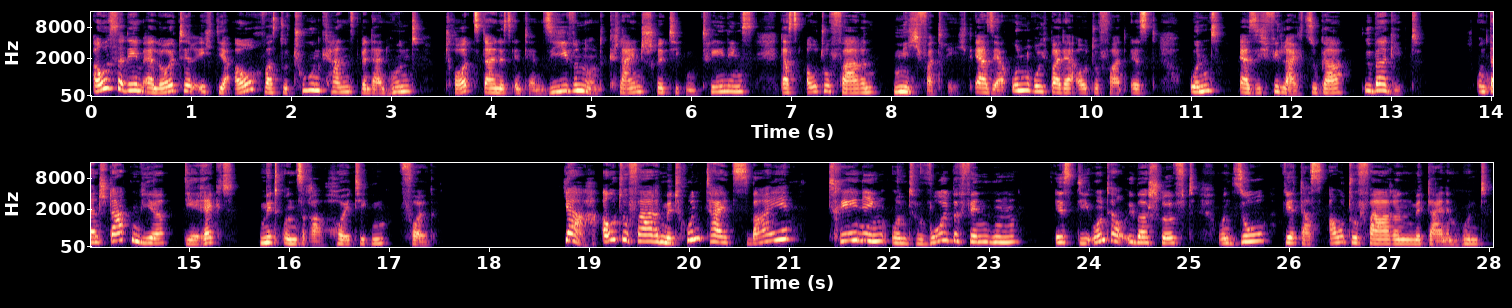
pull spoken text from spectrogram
Außerdem erläutere ich dir auch, was du tun kannst, wenn dein Hund trotz deines intensiven und kleinschrittigen Trainings das Autofahren nicht verträgt, er sehr unruhig bei der Autofahrt ist und er sich vielleicht sogar übergibt. Und dann starten wir direkt mit unserer heutigen Folge. Ja, Autofahren mit Hund Teil 2, Training und Wohlbefinden ist die Unterüberschrift und so wird das Autofahren mit deinem Hund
